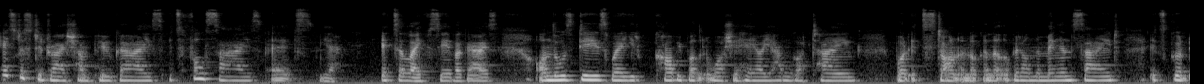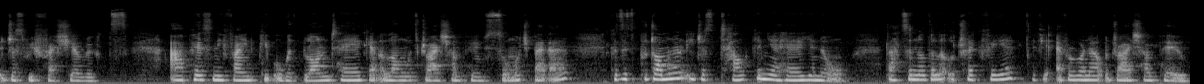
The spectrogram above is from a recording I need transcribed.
It's just a dry shampoo guys. It's full size. It's yeah it's a lifesaver guys. On those days where you can't be bothered to wash your hair or you haven't got time but it's starting to look a little bit on the minging side it's good to just refresh your roots. I personally find people with blonde hair get along with dry shampoo so much better because it's predominantly just talc in your hair you know. That's another little trick for you if you ever run out of dry shampoo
